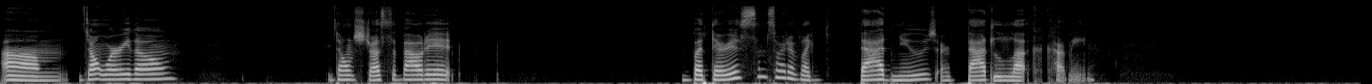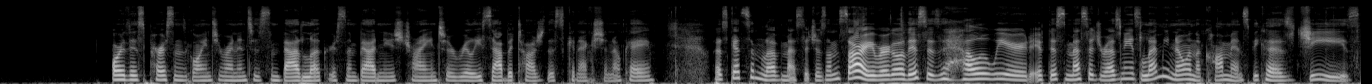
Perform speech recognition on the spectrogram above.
Um, don't worry though. Don't stress about it. But there is some sort of like bad news or bad luck coming. Or this person's going to run into some bad luck or some bad news trying to really sabotage this connection, okay? Let's get some love messages. I'm sorry, Virgo, this is hella weird. If this message resonates, let me know in the comments because, geez,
